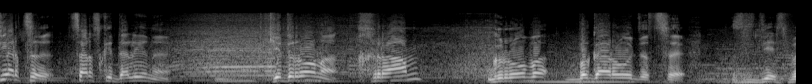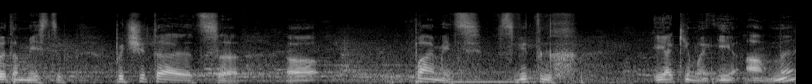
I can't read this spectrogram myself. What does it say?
Сердце царской долины Кедрона храм гроба Богородицы. Здесь, в этом месте, почитается э, память святых Иакима и Анны.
